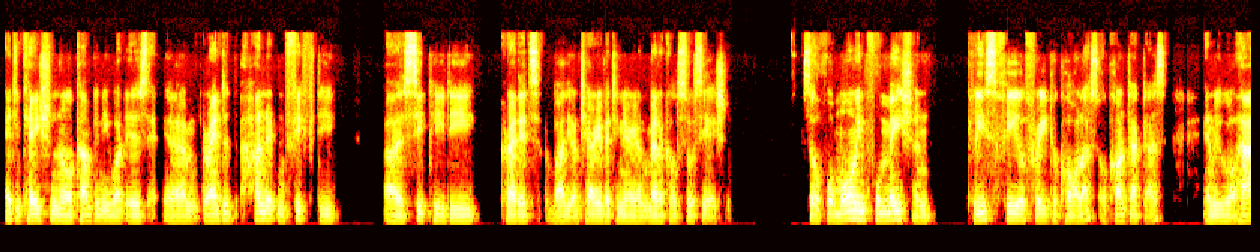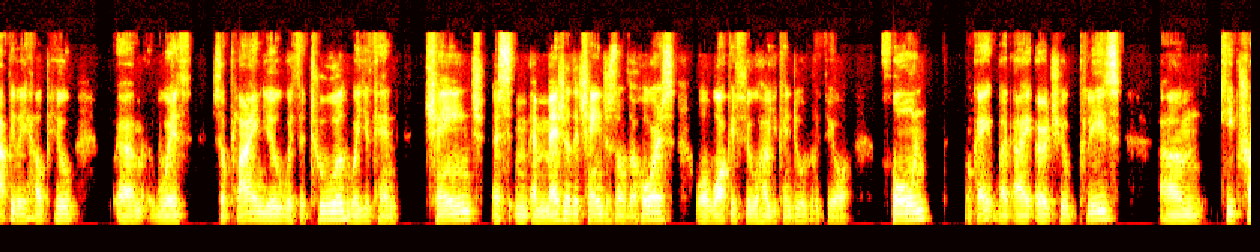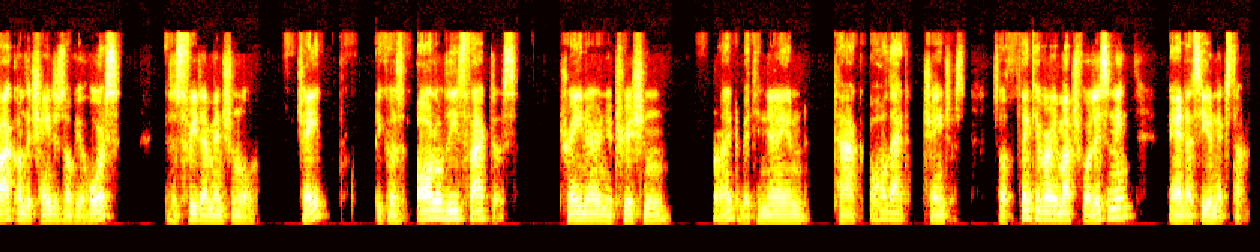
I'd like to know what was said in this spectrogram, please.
educational company what is um, granted 150 uh, CPD credits by the Ontario Veterinary and Medical Association. So for more information, please feel free to call us or contact us, and we will happily help you um, with supplying you with a tool where you can change and measure the changes of the horse or walk you through how you can do it with your phone. Okay, but I urge you, please um, keep track on the changes of your horse This is three-dimensional shape because all of these factors, trainer, nutrition, right, veterinarian, tack, all that changes. So thank you very much for listening, and I see you next time.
